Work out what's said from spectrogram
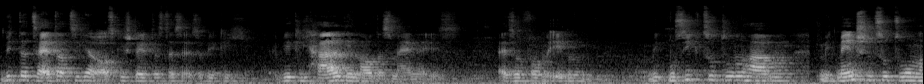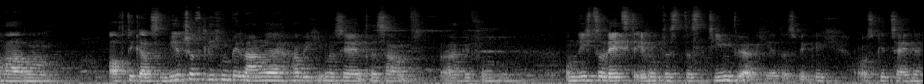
Mit der Zeit hat sich herausgestellt, dass das also wirklich, wirklich haargenau das meine ist. Also von eben mit Musik zu tun haben, mit Menschen zu tun haben, auch die ganzen wirtschaftlichen Belange habe ich immer sehr interessant äh, gefunden. Und nicht zuletzt eben das, das Teamwork hier, das wirklich ausgezeichnet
